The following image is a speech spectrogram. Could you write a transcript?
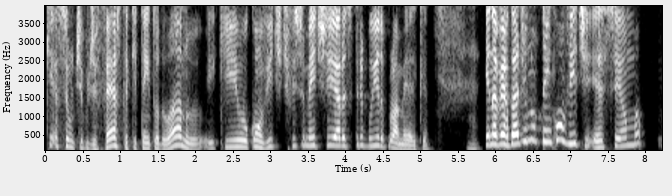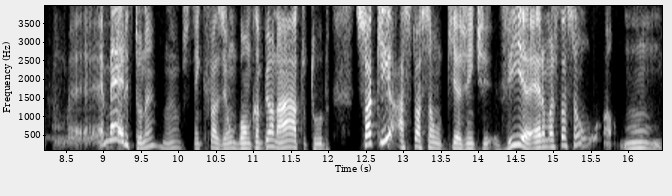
que esse é um tipo de festa que tem todo ano e que o convite dificilmente era distribuído para o América. E, na verdade, não tem convite. Esse é, uma, é, é mérito, né? Você tem que fazer um bom campeonato, tudo. Só que a situação que a gente via era uma situação um,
